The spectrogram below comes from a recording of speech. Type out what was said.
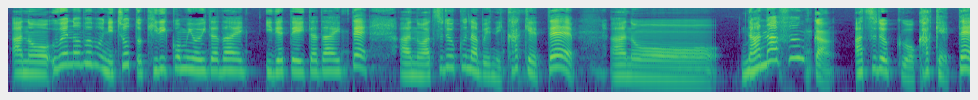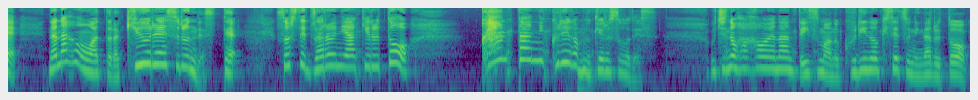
あの上の部分にちょっと切り込みをいただい入れていただいてあの圧力鍋にかけてあのー、7分間圧力をかけて7分終わったら急冷するんですって。そしてざるに開けると簡単に栗が剥けるそうです。うちの母親なんていつもあの栗の季節になると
